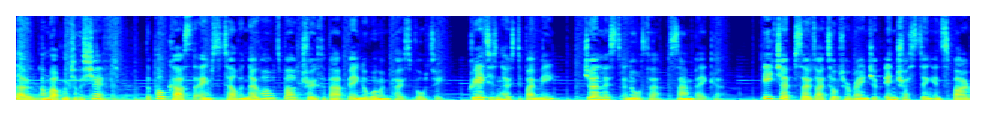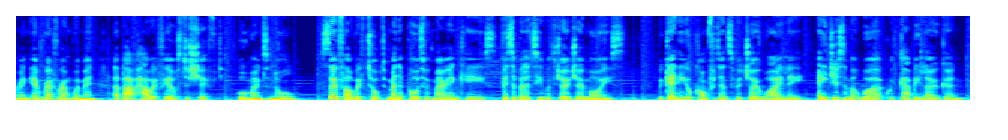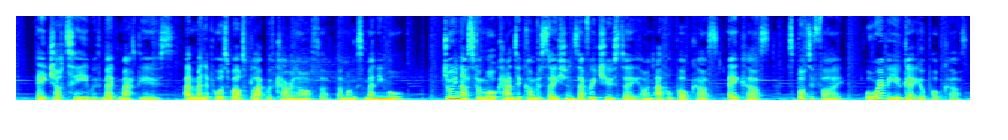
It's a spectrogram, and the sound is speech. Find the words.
Hello, and welcome to The Shift, the podcast that aims to tell the no holds barred truth about being a woman post 40. Created and hosted by me, journalist and author Sam Baker. Each episode, I talk to a range of interesting, inspiring, irreverent women about how it feels to shift, hormones and all. So far, we've talked menopause with Marian Keyes, visibility with Jojo Moyes, regaining your confidence with Jo Whiley, ageism at work with Gabby Logan, HRT with Meg Matthews, and Menopause Whilst Black with Karen Arthur, amongst many more. Join us for more candid conversations every Tuesday on Apple Podcasts, Acast, Spotify, or wherever you get your podcasts.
